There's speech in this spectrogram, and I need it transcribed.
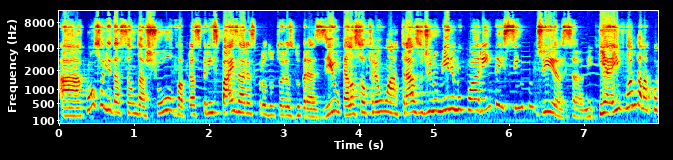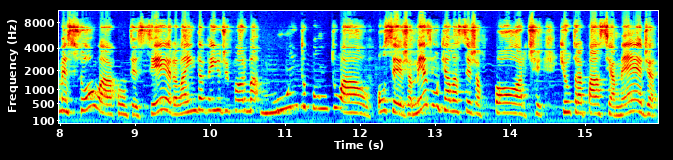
a consolidação da chuva para as principais áreas produtoras do Brasil, ela sofreu um atraso de no mínimo 45 dias, Sami. E aí, quando ela começou a acontecer, ela ainda veio de forma muito pontual. Ou seja, mesmo que ela seja forte, que ultrapasse a média,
